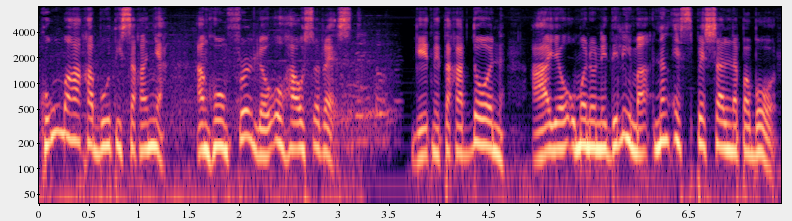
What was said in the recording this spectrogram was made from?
kung makakabuti sa kanya ang home furlough o house arrest. Gate ni Takardon, ayaw umano ni Dilima ng espesyal na pabor.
